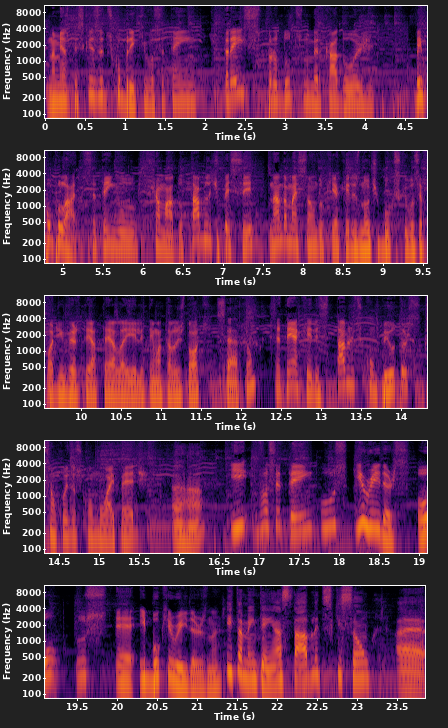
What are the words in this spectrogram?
na minha pesquisa, eu descobri que você tem três produtos no mercado hoje bem populares. Você tem o chamado tablet PC, nada mais são do que aqueles notebooks que você pode inverter a tela e ele tem uma tela de toque. certo. Você tem aqueles tablet computers, que são coisas como o iPad. Aham. E você tem os e-readers, ou os é, e-book readers, né? E também tem as tablets que são, é,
